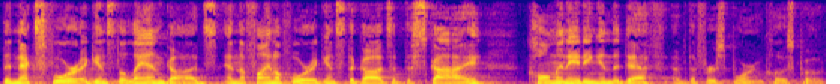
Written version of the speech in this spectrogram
the next four against the land gods, and the final four against the gods of the sky, culminating in the death of the firstborn. Close quote.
